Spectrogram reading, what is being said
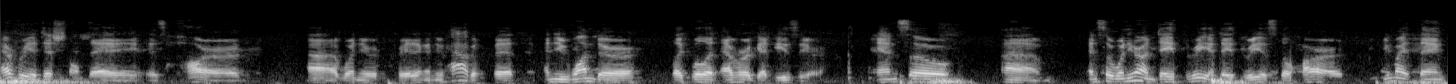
every additional day is hard uh, when you're creating a new habit, and you wonder like, will it ever get easier? And so, um, and so when you're on day three and day three is still hard, you might think,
